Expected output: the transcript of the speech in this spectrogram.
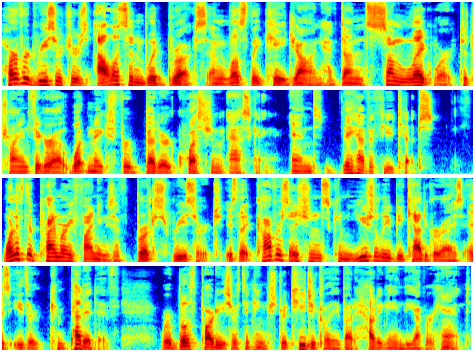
Harvard researchers Allison Wood Brooks and Leslie K. John have done some legwork to try and figure out what makes for better question asking, and they have a few tips. One of the primary findings of Brooks' research is that conversations can usually be categorized as either competitive, where both parties are thinking strategically about how to gain the upper hand,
